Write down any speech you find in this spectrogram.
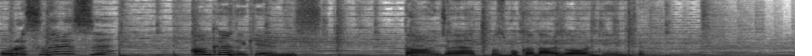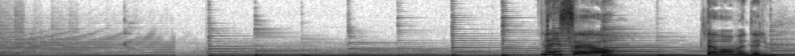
Orası neresi? Ankara'daki evimiz. Daha önce hayatımız bu kadar zor değildi. Neyse ya. Devam edelim.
